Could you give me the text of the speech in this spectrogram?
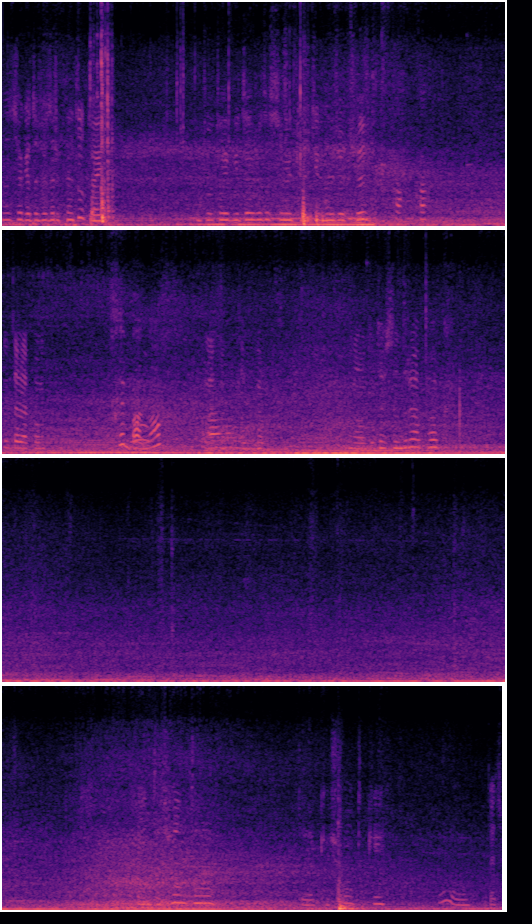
No czekaj, to się zerknę tutaj. Tutaj widzę, że to są jakieś dziwne rzeczy. Stawka. I telefon. Chyba, no. To, no tutaj jest ten drapak. Święto, święto. Tu jakieś szmatki. Uuu, tutaj coś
